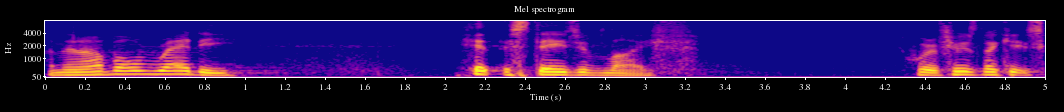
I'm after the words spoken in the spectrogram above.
And then I've already hit the stage of life where it feels like it's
